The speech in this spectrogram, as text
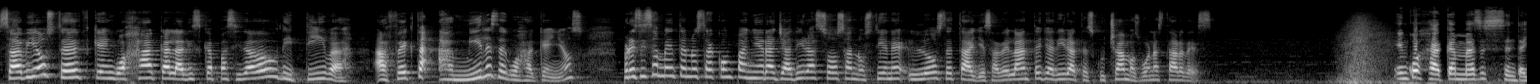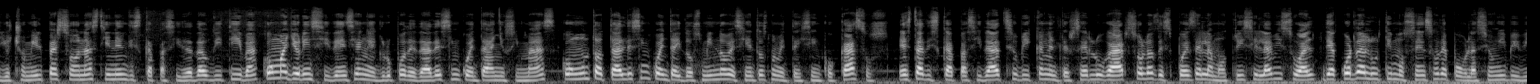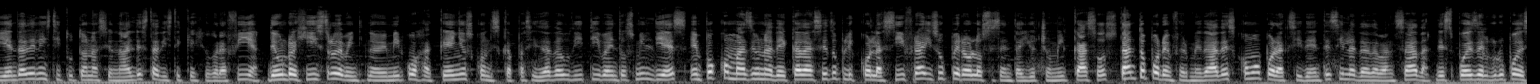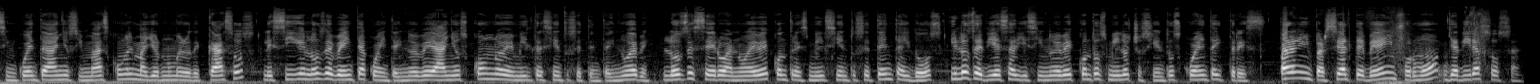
¿Sabía usted que en Oaxaca la discapacidad auditiva afecta a miles de oaxaqueños? Precisamente nuestra compañera Yadira Sosa nos tiene los detalles. Adelante, Yadira, te escuchamos. Buenas tardes. En Oaxaca, más de 68 mil personas tienen discapacidad auditiva, con mayor incidencia en el grupo de edad de 50 años y más, con un total de 52.995 casos. Esta discapacidad se ubica en el tercer lugar solo después de la motriz y la visual, de acuerdo al último censo de población y vivienda del Instituto Nacional de Estadística y Geografía. De un registro de 29 mil oaxaqueños con discapacidad auditiva en 2010, en poco más de una década se duplicó la cifra y superó los 68 mil casos, tanto por enfermedades como por accidentes y la edad avanzada. Después del grupo de 50 años y más con el mayor número de casos, le siguen los de 20 a 49 años con 9.379, los de 0 a 9 con 3.172 y los de 10 a 19 con 2.843. Para el Imparcial TV informó Yadira Sosa.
